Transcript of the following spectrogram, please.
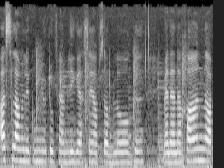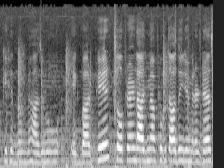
अस्सलाम वालेकुम यूट्यूब फैमिली, कैसे हैं आप सब लोग? मैं नैना ख़ान, आपकी खिदमत में हाज़िर हूँ एक बार फिर। सो so फ्रेंड आज मैं आपको बता दूँ, ये मेरा ड्रेस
